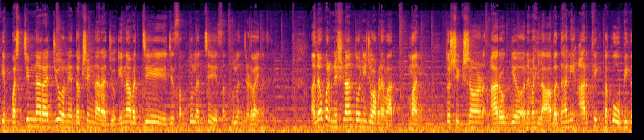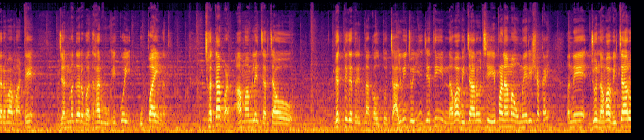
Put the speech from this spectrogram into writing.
કે પશ્ચિમના રાજ્યો અને દક્ષિણના રાજ્યો, એના વચ્ચે જે સંતુલન છે, એ સંતુલન જળવાઈ નથી આના ઉપર નિષ્ણાંતોની જો આપણે વાત માનીએ, તો શિક્ષણ, આરોગ્ય અને મહિલા આ બધાની આર્થિક તકો ઊભી કરવા માટે જન્મદર વધારવું એ કોઈ ઉપાય નથી. છતાં પણ આ મામલે ચર્ચાઓ વ્યક્તિગત રીતના કહું તો ચાલવી જોઈએ, જેથી નવા વિચારો છે એ પણ આમાં ઉમેરી શકાય અને જો નવા વિચારો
